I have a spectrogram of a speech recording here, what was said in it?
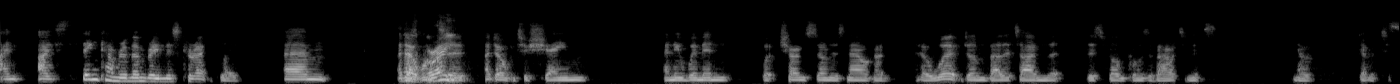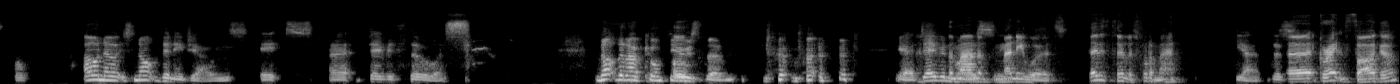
I I think I'm remembering this correctly. Um, I don't want great. to. I don't want to shame any women, but Sharon Stone has now had her work done by the time that this film comes about, and it's no noticeable. Oh no, it's not Vinnie Jones. It's uh, David Thewlis. not that I've confused them, but yeah, David. The man of many words. David Thewlis, what a man. Yeah, there's Uh, great in Fargo.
